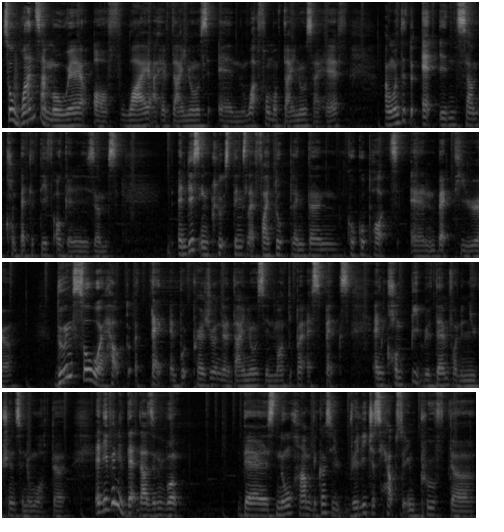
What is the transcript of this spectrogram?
So once I'm aware of why I have dinos and what form of dinos I have, I wanted to add in some competitive organisms. And this includes things like phytoplankton, copepods, and bacteria. Doing so will help to attack and put pressure on the dinos in multiple aspects and compete with them for the nutrients in the water. And even if that doesn't work, there is no harm because it really just helps to improve the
